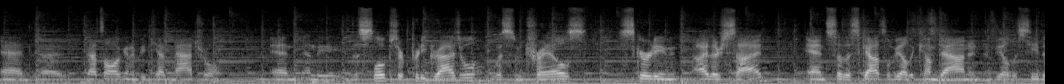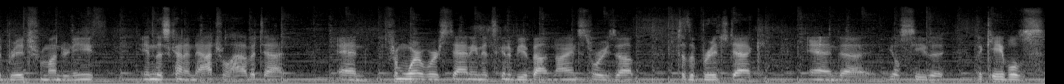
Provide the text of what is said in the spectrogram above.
And uh, that's all going to be kept natural and, and the, the slopes are pretty gradual with some trails skirting either side. And so the scouts will be able to come down and, be able to see the bridge from underneath in this kind of natural habitat. And from where we're standing it's going to be about nine stories up to the bridge deck. And uh, you'll see the, the cables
